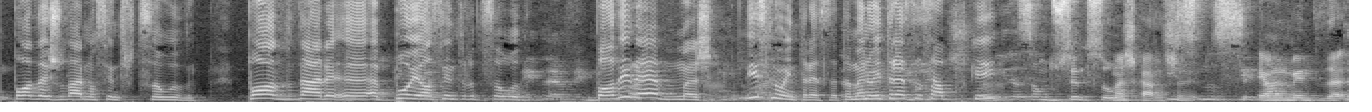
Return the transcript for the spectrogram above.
pode ajudar no centro de saúde. Pode dar eh, apoio ao centro de saúde. Pode e deve, mas isso não interessa. Também não interessa, sabe A porquê? do centro de saúde. Mas, Carlos, e é o momento da, tem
